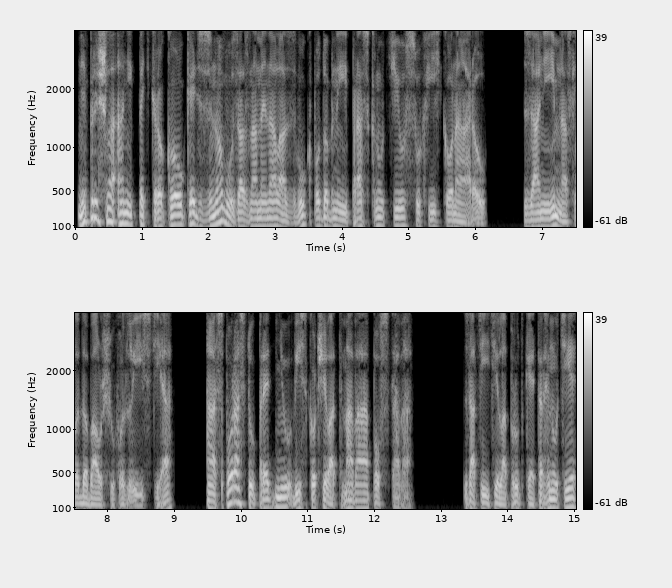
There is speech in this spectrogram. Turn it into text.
Neprešla ani 5 krokov, keď znovu zaznamenala zvuk podobný prasknutiu suchých konárov. Za ním nasledoval šuchod lístia a z porastu pred ňu vyskočila tmavá postava. Zacítila prudké trhnutie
